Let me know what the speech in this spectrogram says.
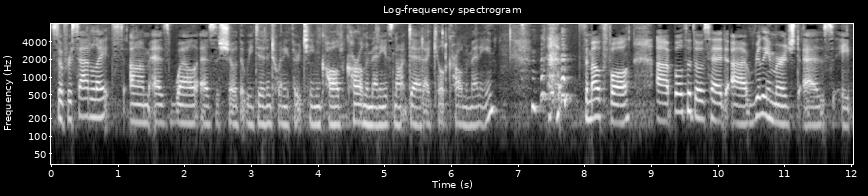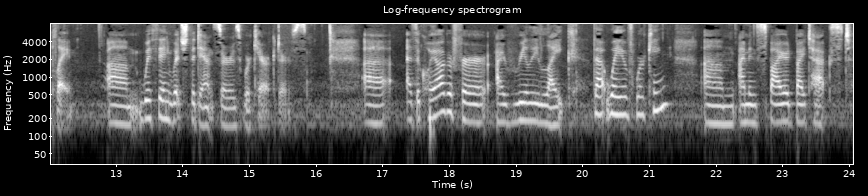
So for satellites, um, as well as the show that we did in 2013 called Carl Nemeni is Not Dead, I Killed Carl Nemeni. it's a mouthful. Uh, both of those had uh, really emerged as a play um, within which the dancers were characters. Uh, as a choreographer, I really like that way of working. Um, I'm inspired by text.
